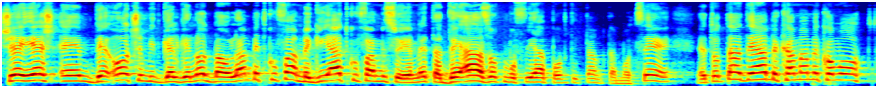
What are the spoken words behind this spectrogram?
שיש הם, דעות שמתגלגלות בעולם בתקופה, מגיעה תקופה מסוימת, הדעה הזאת מופיעה פה, פתאום אתה מוצא את אותה דעה בכמה מקומות,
